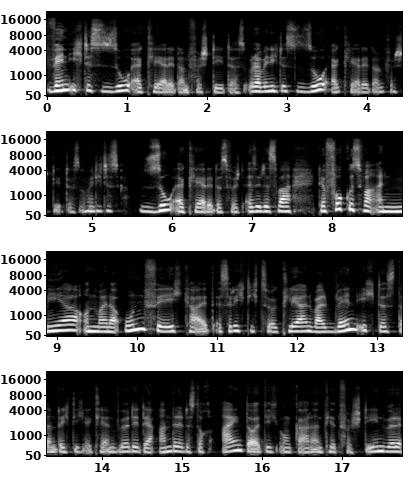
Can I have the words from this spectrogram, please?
Wenn ich das so erkläre, dann versteht das. Oder wenn ich das so erkläre, dann versteht das. Und wenn ich das so erkläre, das versteht. Also das war, der Fokus war an mir und meiner Unfähigkeit, es richtig zu erklären, weil wenn ich das dann richtig erklären würde, der andere das doch eindeutig und garantiert verstehen würde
